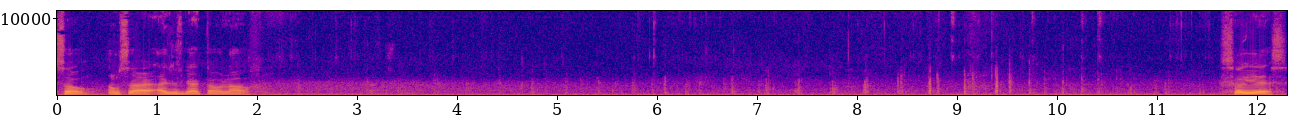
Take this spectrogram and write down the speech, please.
So, I'm sorry, I just got thrown off. So, yes,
